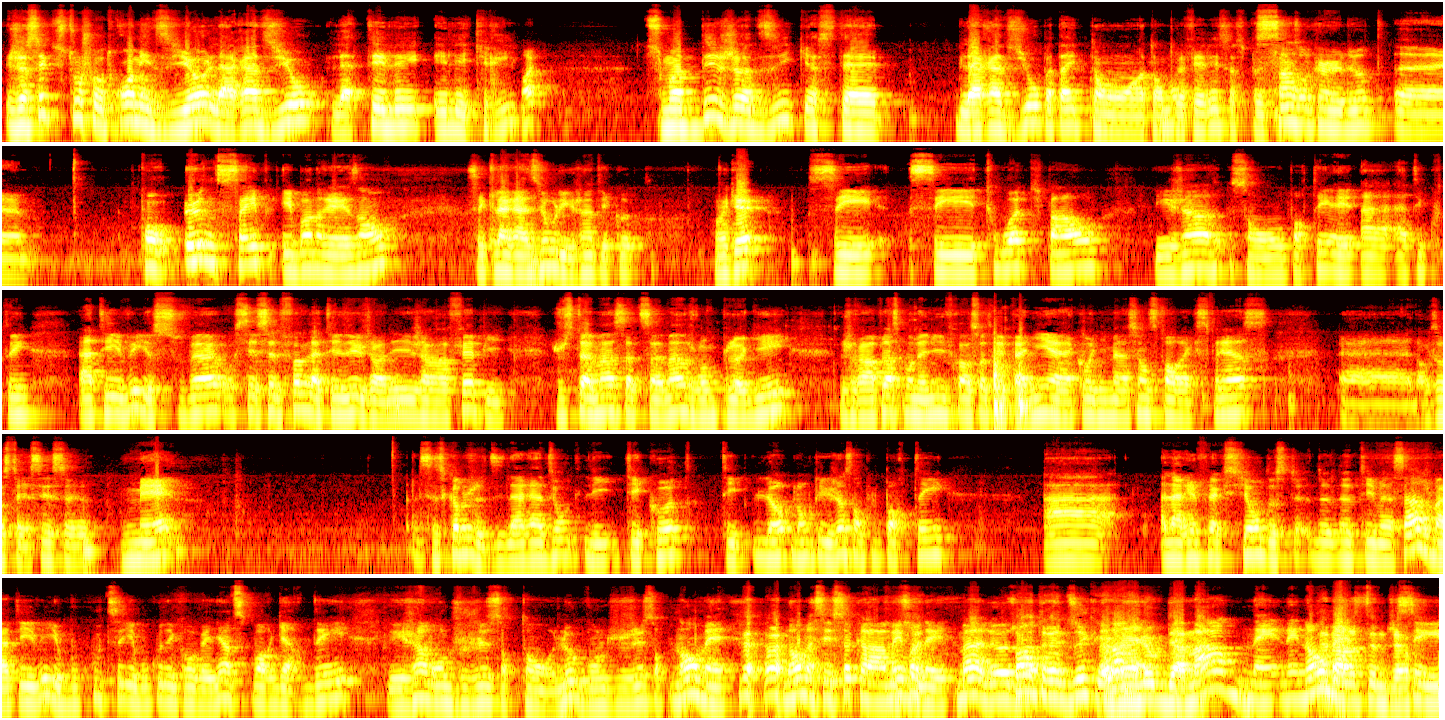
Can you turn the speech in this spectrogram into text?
Je sais que tu touches aux trois médias, la radio, la télé et l'écrit. Ouais. Tu m'as déjà dit que c'était la radio, peut-être ton, ton Bon. préféré, ça se peut Sans aucun doute. Euh, pour une simple et bonne raison, c'est que la radio, les gens t'écoutent. OK? C'est c'est toi qui parles. Les gens sont portés à, à- à t'écouter. À TV, il y a souvent. C'est le fun de la télé, j'en ai j'en fais. Puis justement, cette semaine, je vais me plugger. Je remplace mon ami François Trépanier à la co-animation de Sport Express. Euh, donc, ça, c'était. c'est- Mais, c'est comme je dis, la radio, t'écoutes. Donc, les gens sont plus portés à, à la réflexion de, ce- de- de tes messages, mais à la TV, il y a beaucoup, tu sais, il y a beaucoup d'inconvénients. Tu peux regarder, les gens vont te juger sur ton look, vont te juger sur. Non, mais, non, mais c'est ça quand même, honnêtement. Là, Tu es en train de dire que Non, un look de marde? mais, mais non, mais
